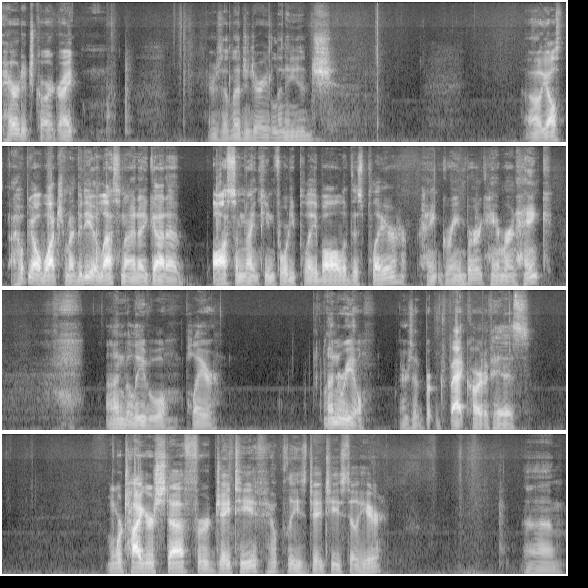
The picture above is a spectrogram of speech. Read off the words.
Heritage card, right? There's a legendary lineage. Oh, y'all! I hope y'all watched my video last night. I got a awesome 1940 play ball of this player, Hank Greenberg, Hammerin' Hank. Unbelievable player. Unreal. There's a back card of his. More Tiger stuff for JT. Hopefully, JT still here. Um,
